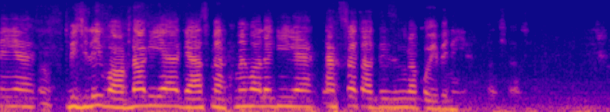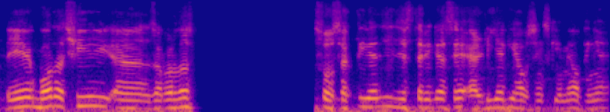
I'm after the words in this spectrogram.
نہیں ہے۔ بجلی وارڈا کی ہے گیس محکمے والے کی ہے ایکسٹرا چارجز ان کا کوئی بھی نہیں ہے۔ اچھا اچھا۔ یہ بہت اچھی زبردست ہو سکتی ہے جی جس طریقے سے ایل ڈی اے کی ہاؤسنگ اسکیمیں ہوتی ہیں۔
